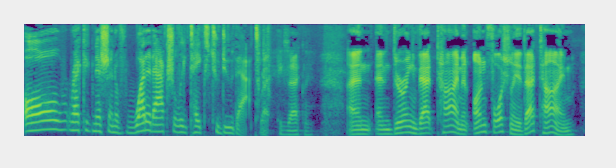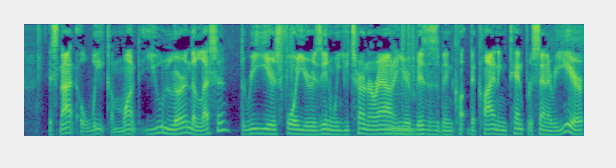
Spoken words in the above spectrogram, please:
all recognition of what it actually takes to do that. Right, exactly. And and during that time, and unfortunately, at that time, it's not a week, a month. You learn the lesson three years, four years in when you turn around and your mm. business has been cl- declining 10% every year.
